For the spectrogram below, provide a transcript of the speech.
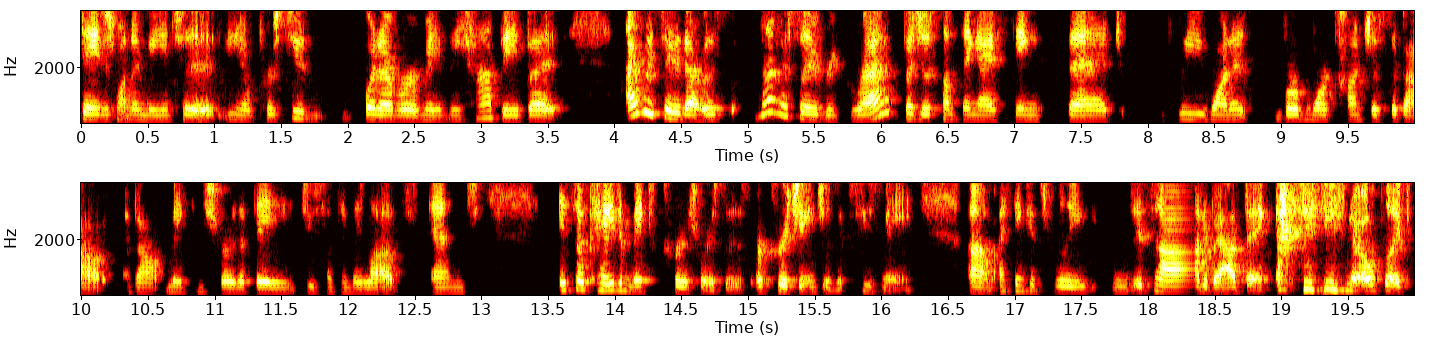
They just wanted me to, you know, pursue whatever made me happy. But I would say that was not necessarily regret, but just something I think that we wanted, we're more conscious about about making sure that they do something they love and it's okay to make career choices or career changes excuse me. Um, i think it's really it's not a bad thing you know like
